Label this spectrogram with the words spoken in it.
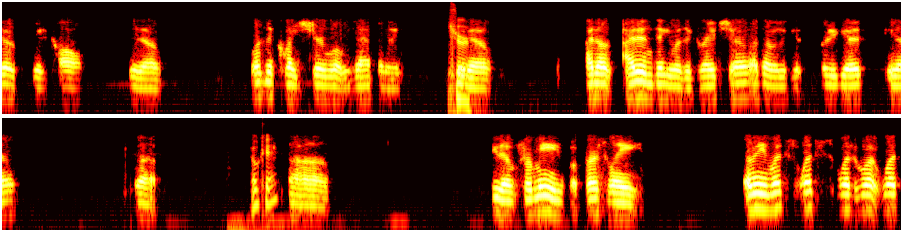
show for me to call. You know, wasn't quite sure what was happening. Sure. You know, I don't. I didn't think it was a great show. I thought it was good, pretty good. You know, but Okay. uh, you know, for me personally, I mean, what's what's what what what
